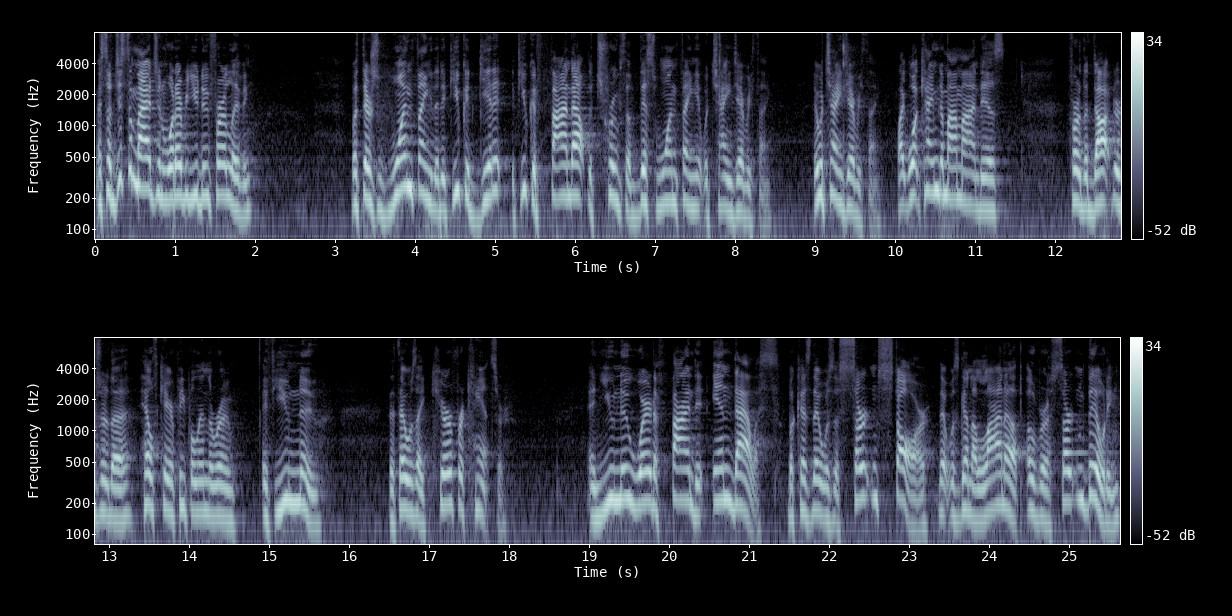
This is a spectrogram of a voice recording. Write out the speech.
And so just imagine whatever you do for a living. But there's one thing that if you could get it, if you could find out the truth of this one thing, it would change everything. It would change everything. Like what came to my mind is for the doctors or the healthcare people in the room, if you knew that there was a cure for cancer and you knew where to find it in Dallas because there was a certain star that was going to line up over a certain building.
